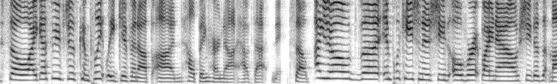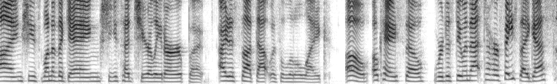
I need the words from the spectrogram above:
So I guess we've just completely given up on helping her not have that name. So I know the implication is she's over it by now. She doesn't mind. She's one of the gang. She's head cheerleader, but I just thought that was a little like, oh, okay, so we're just doing that to her face, I guess.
